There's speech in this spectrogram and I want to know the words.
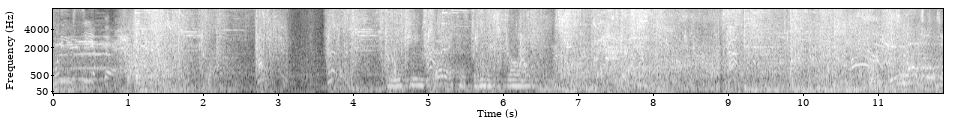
What do you see up there? Blue team's turret has been destroyed. Legendary.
